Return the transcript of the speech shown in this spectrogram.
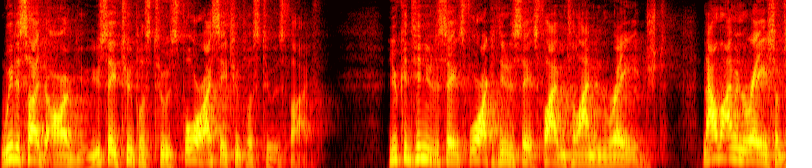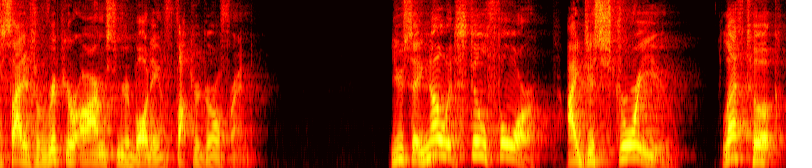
We decide to argue. You say 2 plus 2 is 4, I say 2 plus 2 is 5. You continue to say it's 4, I continue to say it's 5 until I'm enraged. Now that I'm enraged, I've decided to rip your arms from your body and fuck your girlfriend. You say, no, it's still 4. I destroy you. Left hook,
